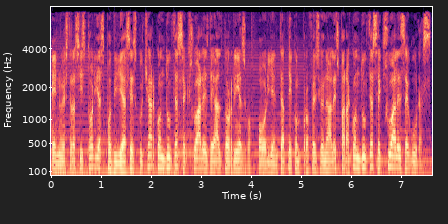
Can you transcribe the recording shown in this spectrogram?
En nuestras historias podías escuchar conductas sexuales de alto riesgo. Oriéntate con profesionales para conductas sexuales seguras.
